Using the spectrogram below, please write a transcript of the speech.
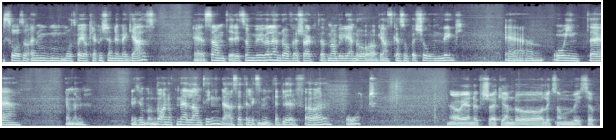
så som, mot vad jag kanske känner med gas. Eh, samtidigt som vi väl ändå har försökt att man vill ju ändå vara ganska så personlig eh, och inte ja, men, liksom, vara något mellanting där så att det liksom inte blir för hårt. Ja, vi ändå försöker ändå liksom visa upp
